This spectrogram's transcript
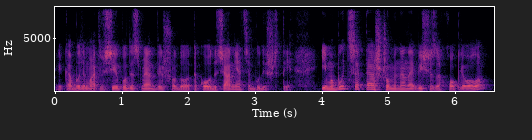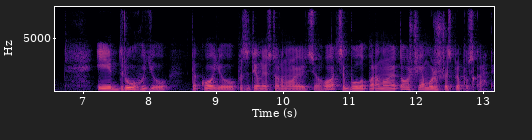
яка буде мати всі аплодисменти щодо такого досягнення, це будеш ти. І, мабуть, це те, що мене найбільше захоплювало. І другою такою позитивною стороною цього це було параноя того, що я можу щось припускати.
